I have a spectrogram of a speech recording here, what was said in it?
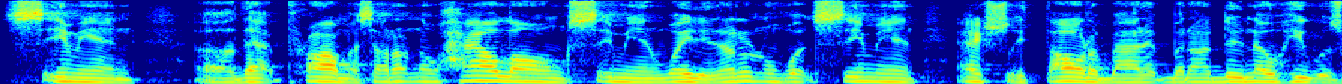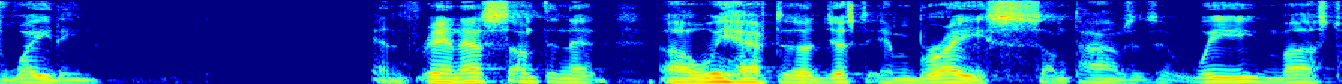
Simeon uh, that promise. I don't know how long Simeon waited. I don't know what Simeon actually thought about it, but I do know he was waiting. And friend, that's something that uh, we have to just embrace sometimes is that we must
